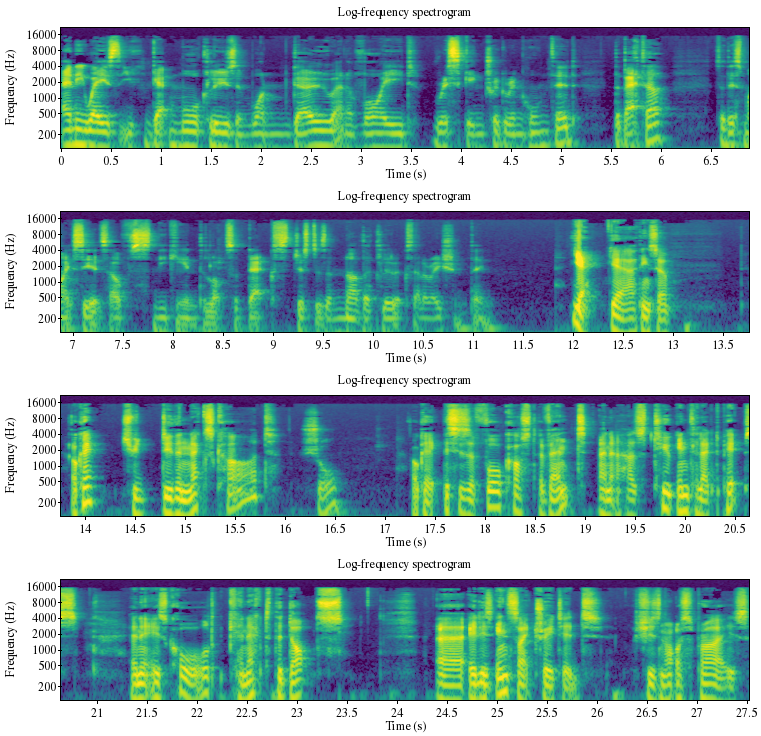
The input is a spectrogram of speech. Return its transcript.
any ways that you can get more clues in one go and avoid risking triggering haunted, the better. So this might see itself sneaking into lots of decks just as another clue acceleration thing. Yeah, yeah, I think so. Okay, should we do the next card? Sure. Okay, this is a four cost event and it has two intellect pips and it is called Connect the Dots. Uh, it is insight treated, which is not a surprise.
